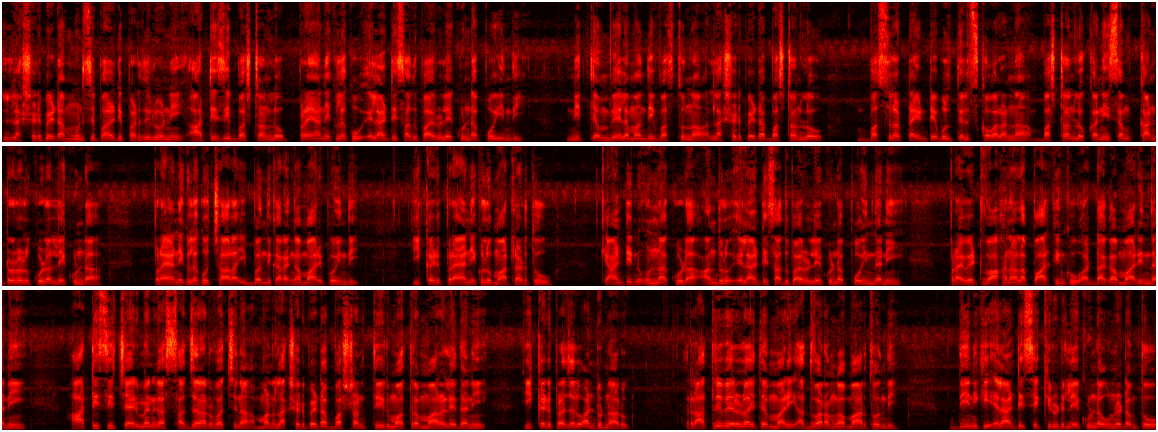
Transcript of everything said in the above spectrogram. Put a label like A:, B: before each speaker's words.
A: Lakshettipet municipality పరిధిలోని RTC బస్టాండ్లో ప్రయాణికులకు ఎలాంటి సదుపాయాలు లేకుండా పోయింది. నిత్యం వేల మంది వస్తున్న లక్షడిపేట బస్టాండ్లో బస్సుల టైం టేబుల్ తెలుసుకోవాలన్నా బస్టాండ్లో కనీసం కంట్రోలర్ కూడా లేకుండా ప్రయాణికులకు చాలా ఇబ్బందికరంగా మారిపోయింది. ఇక్కడి ప్రయాణికులు మాట్లాడుతూ క్యాంటీన్ ఉన్నా కూడా అందులో ఎలాంటి సదుపాయాలు లేకుండా పోయిందని ప్రైవేట్ వాహనాల పార్కింగ్కు అడ్డాగా మారిందని ఆర్టీసీ చైర్మన్గా సజ్జనార్ వచ్చిన మన లక్షడిపేట బస్టాండ్ తీరు మాత్రం మారలేదని ఇక్కడి ప్రజలు అంటున్నారు. రాత్రి వేళలో అయితే మరీ అధ్వానంగా మారుతోంది. దీనికి ఎలాంటి సెక్యూరిటీ లేకుండా ఉండటంతో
